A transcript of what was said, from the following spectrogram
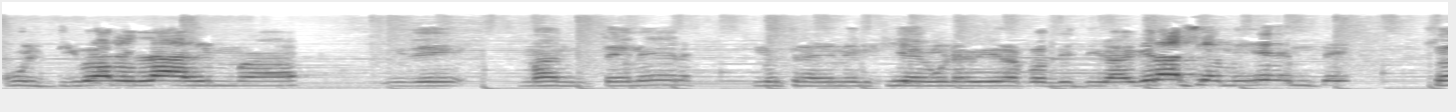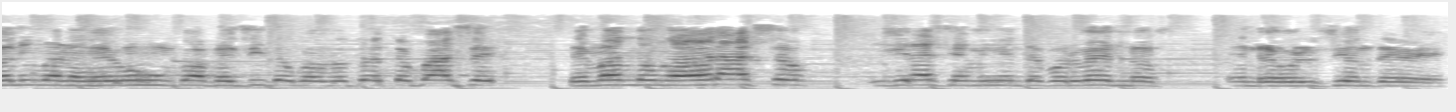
cultivar el alma y de mantener nuestra energía en una vida positiva. Gracias, mi gente. Solima, nos demos un cafecito cuando todo esto pase. Te mando un abrazo y gracias, mi gente, por vernos en Revolución TV.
